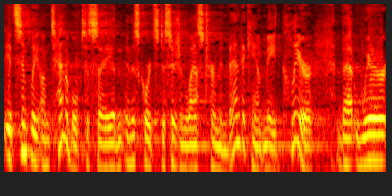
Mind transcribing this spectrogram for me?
it's simply untenable to say, and, and, this court's decision last term in Van de Kamp made clear that where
